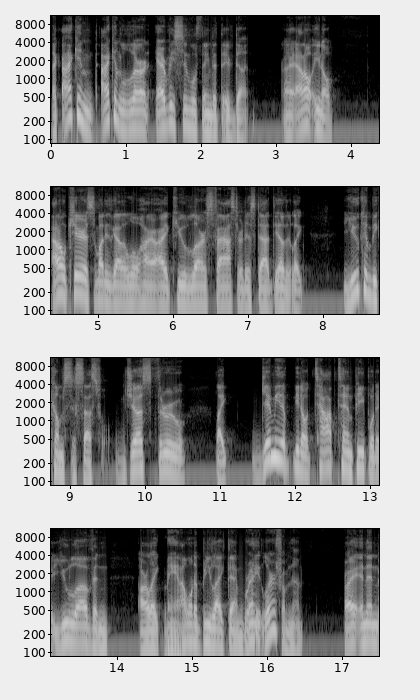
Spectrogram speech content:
like i can i can learn every single thing that they've done right? I don't you know i don't care if somebody's got a little higher iq learns faster this that the other. Like you can become successful just through like give me the you know top 10 people that you love and are like man i want to be like them. Great learn from them right and then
